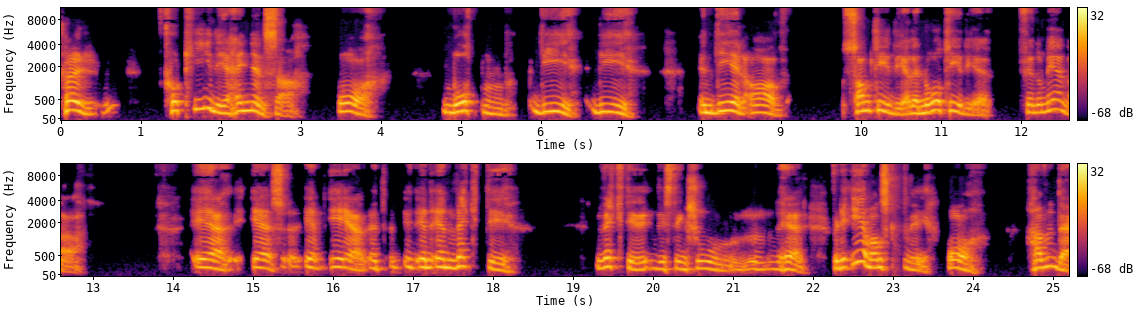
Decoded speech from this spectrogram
For fortidige hendelser og måten de blir en del av samtidige eller nåtidige fenomener, er, er, er et, en, en vektig viktig distinksjon her. For det er vanskelig å hevde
